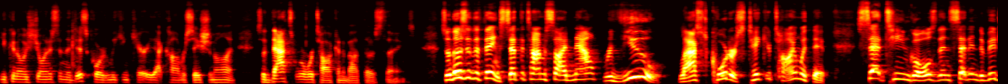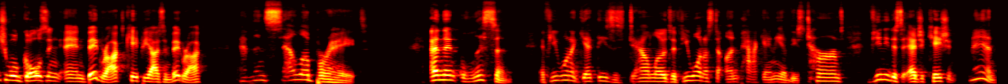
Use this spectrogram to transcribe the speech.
you can always join us in the Discord and we can carry that conversation on. So, that's where we're talking about those things. So, those are the things. Set the time aside now, review last quarters. Take your time with it. Set team goals, then set individual goals and, and big rocks, KPIs and big rocks, and then celebrate. And then listen. If you want to get these as downloads, if you want us to unpack any of these terms, if you need this education, man,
